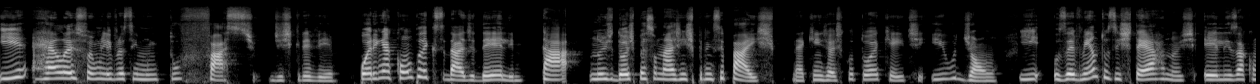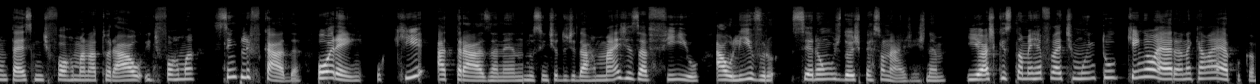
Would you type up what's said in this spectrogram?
E Hellers foi um livro, assim, muito fácil de escrever. Porém, a complexidade dele tá nos dois personagens principais, né? Quem já escutou é Kate e o John. E os eventos externos, eles acontecem de forma natural e de forma simplificada. Porém, o que atrasa, né, no sentido de dar mais desafio ao livro, serão os dois personagens, né? E eu acho que isso também reflete muito quem eu era naquela época,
